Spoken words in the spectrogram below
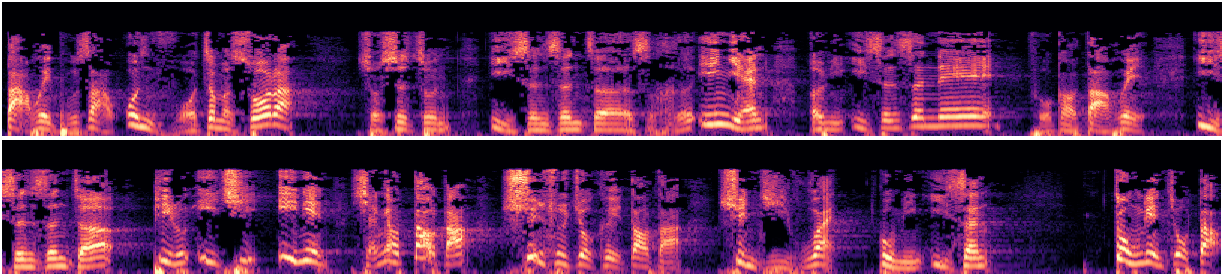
大会菩萨问佛这么说了：说世尊，一生生者是何因缘而名一生生呢？佛告大会：一生生者。譬如意气意念想要到达，迅速就可以到达，迅疾无碍，故名一生。动念就到。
